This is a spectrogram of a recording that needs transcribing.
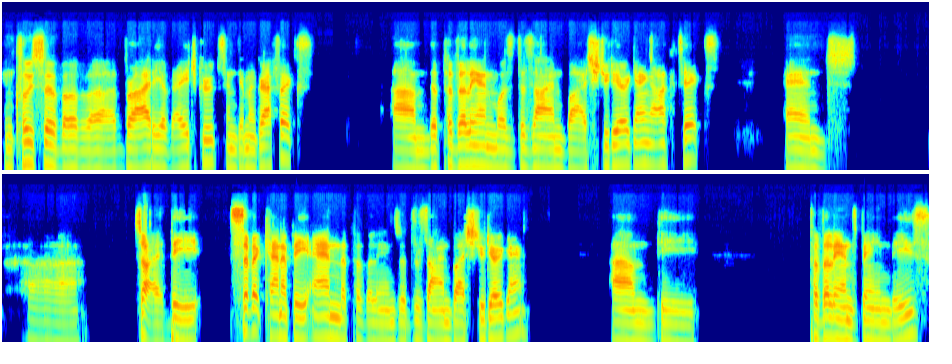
inclusive of a variety of age groups and demographics. Um, the pavilion was designed by Studio Gang architects and, uh, sorry, the civic canopy and the pavilions were designed by Studio Gang. Um, the pavilions being these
